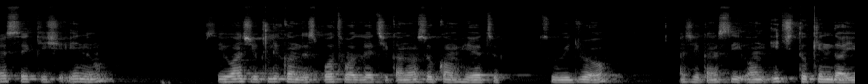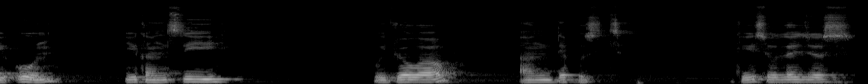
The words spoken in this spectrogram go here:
Let's say Kishu Inu. See, once you click on the spot wallet, you can also come here to, to withdraw. As you can see on each token that you own, you can see withdrawal and deposit. Okay, so let's just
